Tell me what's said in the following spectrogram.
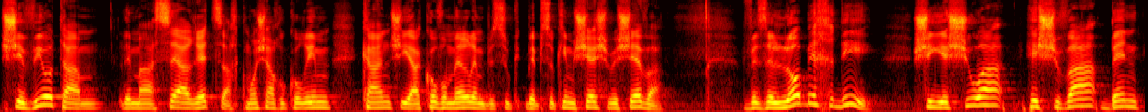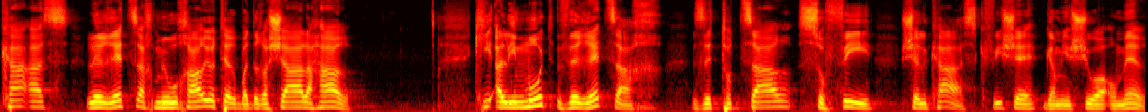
שהביא אותם למעשה הרצח, כמו שאנחנו קוראים כאן שיעקב אומר להם בפסוק, בפסוקים 6 ו-7. וזה לא בכדי שישוע השווה בין כעס לרצח מאוחר יותר בדרשה על ההר. כי אלימות ורצח זה תוצר סופי של כעס, כפי שגם ישוע אומר.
